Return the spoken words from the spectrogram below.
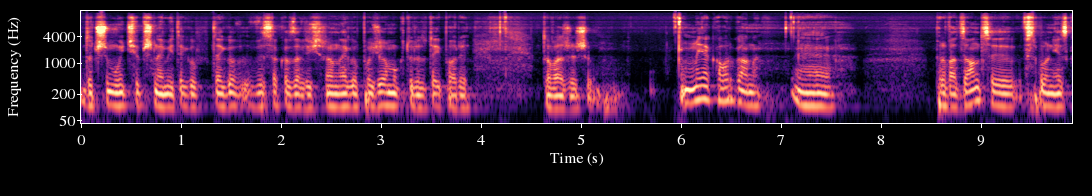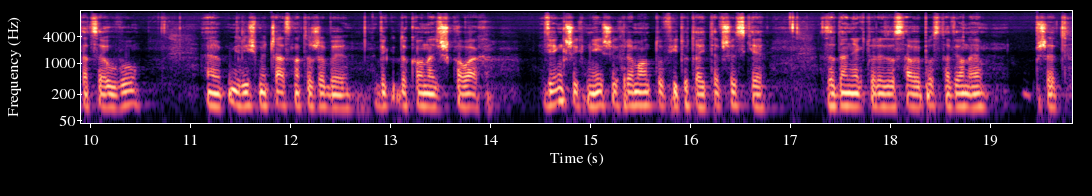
dotrzymujcie przynajmniej tego, tego wysoko zawieszonego poziomu, który do tej pory towarzyszył. My jako organ e, prowadzący wspólnie z KCUW e, mieliśmy czas na to, żeby dokonać w szkołach większych, mniejszych remontów i tutaj te wszystkie zadania, które zostały postawione przed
